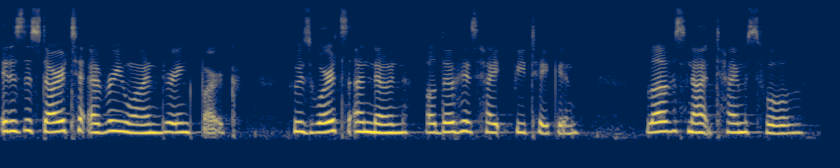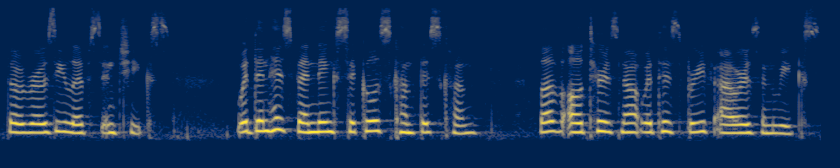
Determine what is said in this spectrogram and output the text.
It is the star to every wandering bark, whose worth unknown, although his height be taken. Love's not time's full, though rosy lips and cheeks. Within his bending sickle's compass come. Love alters not with his brief hours and weeks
